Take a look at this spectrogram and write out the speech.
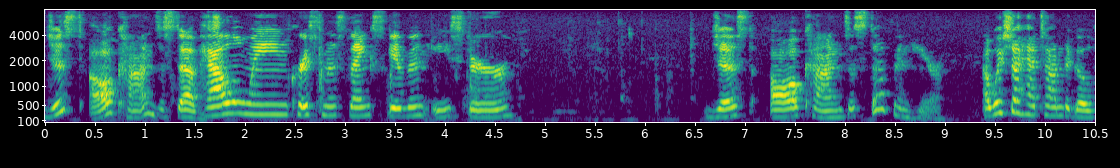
just all kinds of stuff. Halloween, Christmas, Thanksgiving, Easter. Just all kinds of stuff in here. I wish I had time to go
